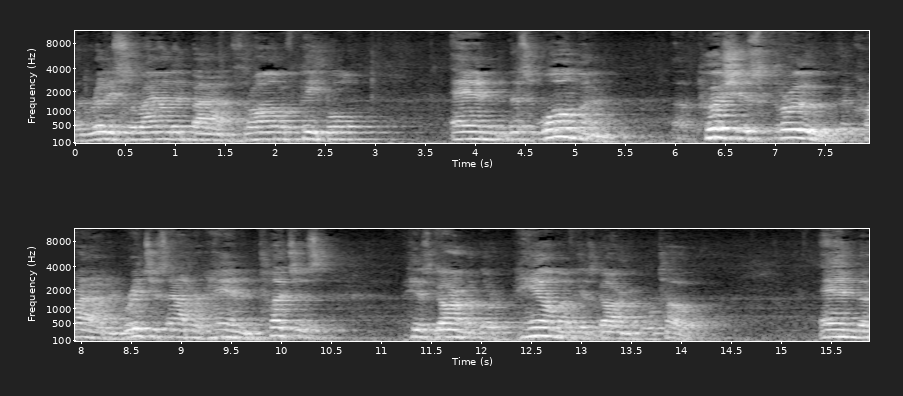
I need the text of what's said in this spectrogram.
uh, really surrounded by a throng of people. And this woman uh, pushes through the crowd and reaches out her hand and touches his garment, the hem of his garment, we're told. And uh,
